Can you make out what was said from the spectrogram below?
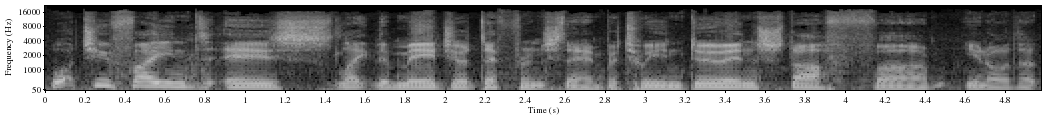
What do you find is like the major difference then between doing stuff for you know that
